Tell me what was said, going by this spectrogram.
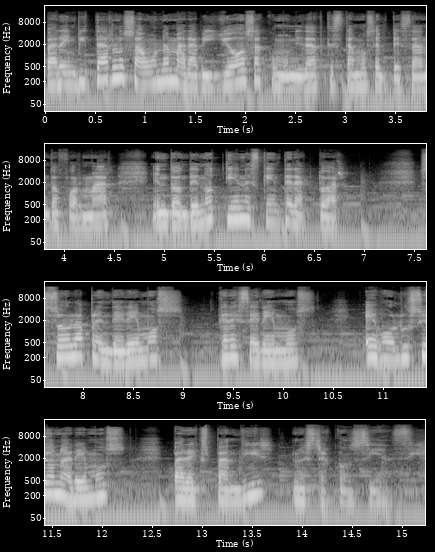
para invitarlos a una maravillosa comunidad que estamos empezando a formar en donde no tienes que interactuar. Solo aprenderemos, creceremos, evolucionaremos para expandir nuestra conciencia.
